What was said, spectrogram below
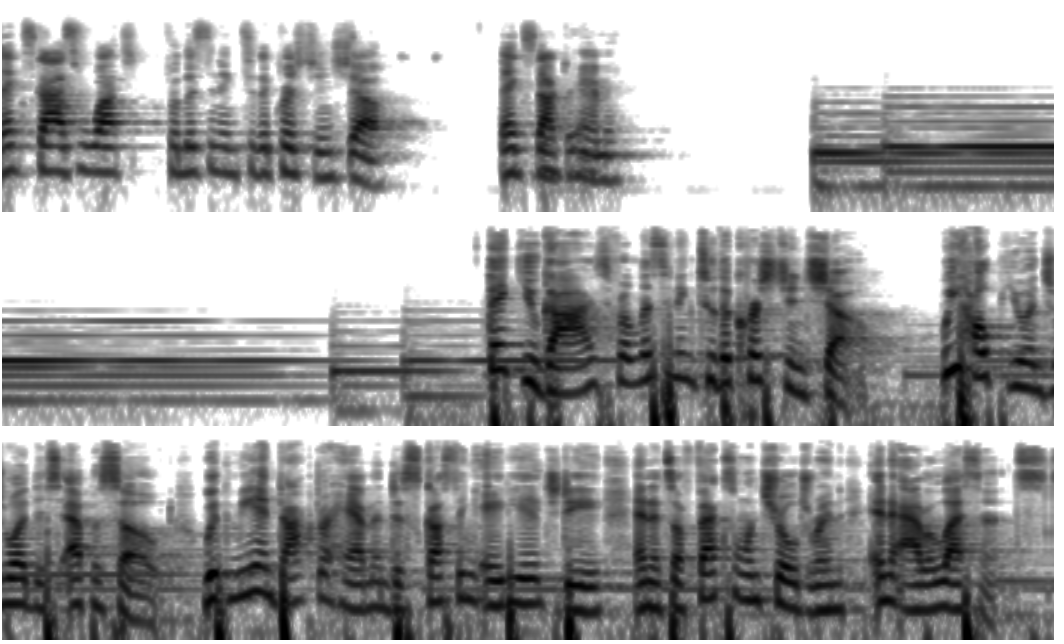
Thanks, guys, for watch for listening to the Christian Show. Thanks, Dr. Thank Hammond. Thank you guys for listening to The Christian Show. We hope you enjoyed this episode with me and Dr. Hammond discussing ADHD and its effects on children and adolescents.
